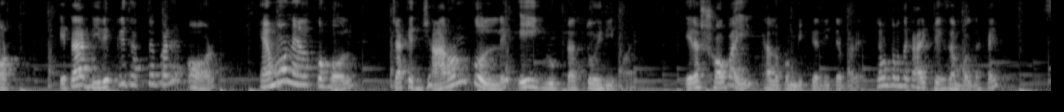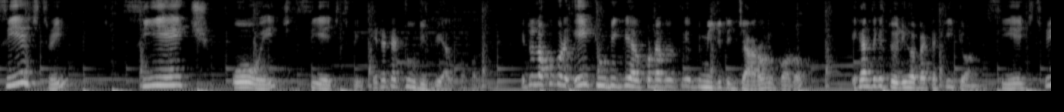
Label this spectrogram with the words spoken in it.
অর এটা ডিরেক্টলি থাকতে পারে অর এমন অ্যালকোহল যাকে জারণ করলে এই গ্রুপটা তৈরি হয়। এরা সবাই হ্যালোফোম বিক্রিয়া দিতে পারে। যেমন তোমাদেরকে আরেকটু এক্সাম্পল দেখাই CH three CH OH CH three এটা একটা টু ডিগ্রি অ্যালকোহল এটা লক্ষ্য করে, এই টু ডিগ্রি অ্যালকোহলটাকে তুমি যদি জারণ করো, এখান থেকে তৈরি হবে একটা ketone CH three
